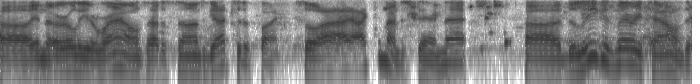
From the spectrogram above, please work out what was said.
uh, in the earlier rounds how the Suns got to the final. So I, I can understand that. Uh, the league is very talented,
